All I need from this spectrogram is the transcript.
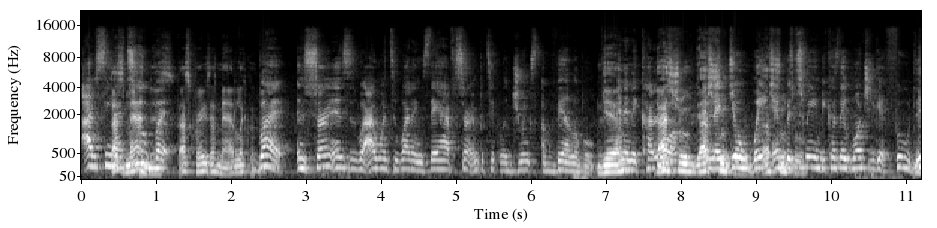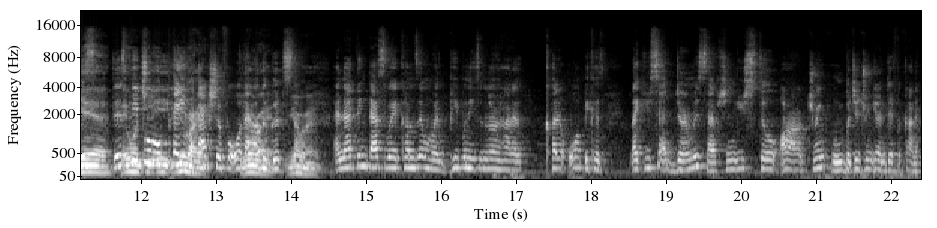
I've seen That's that too, but That's crazy. That's mad liquor. But in certain instances where I went to weddings, they have certain particular drinks available. Yeah, and then they cut it that's off. true. That's and then true, you'll wait That's in true, too. between because they want you to get food. There's, Yeah, there's people who pay You're the right. extra for all that You're other right. good stuff. right. And I think that's where it comes in when people need to learn how to cut it off because like you said, during reception, you still are drinking, but you're drinking a different kind of,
